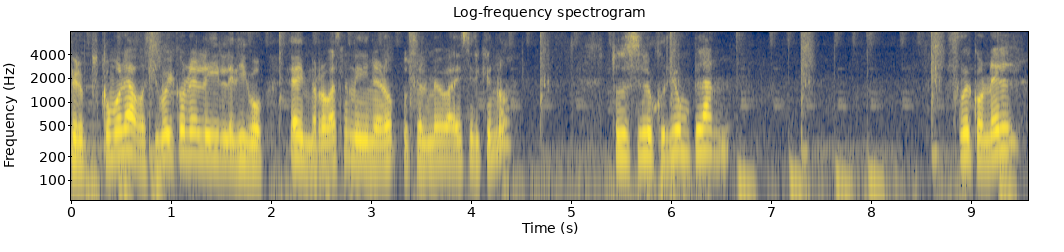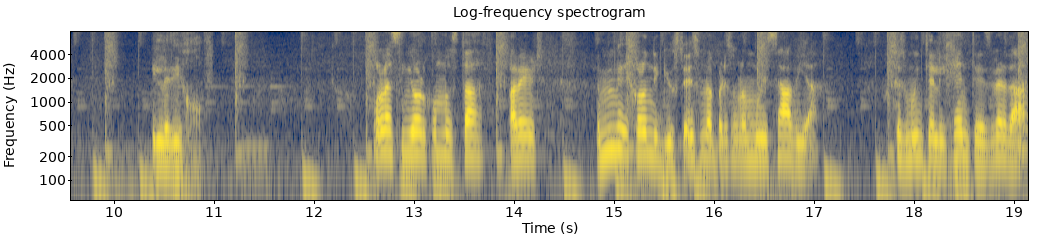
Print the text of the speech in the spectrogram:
Pero pues ¿cómo le hago? Si voy con él y le digo, hey, me robaste mi dinero, pues él me va a decir que no. Entonces se le ocurrió un plan. Fue con él y le dijo, hola señor, ¿cómo está? A ver, a mí me dijeron de que usted es una persona muy sabia, usted es muy inteligente, ¿es verdad?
